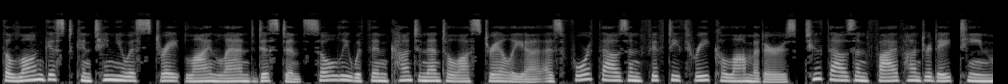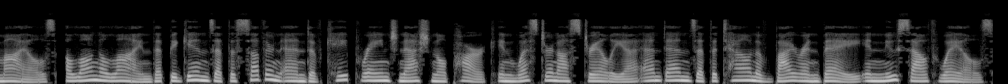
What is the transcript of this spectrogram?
The longest continuous straight-line land distance solely within continental Australia is 4,053 kilometres 2,518 miles, along a line that begins at the southern end of Cape Range National Park in Western Australia and ends at the town of Byron Bay in New South Wales.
